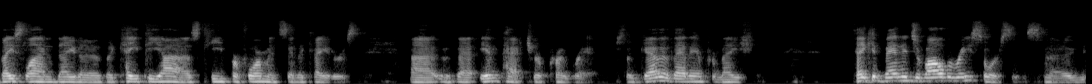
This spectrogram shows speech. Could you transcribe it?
baseline data, the KPIs, key performance indicators uh, that impact your program. So gather that information. Take advantage of all the resources. Uh,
